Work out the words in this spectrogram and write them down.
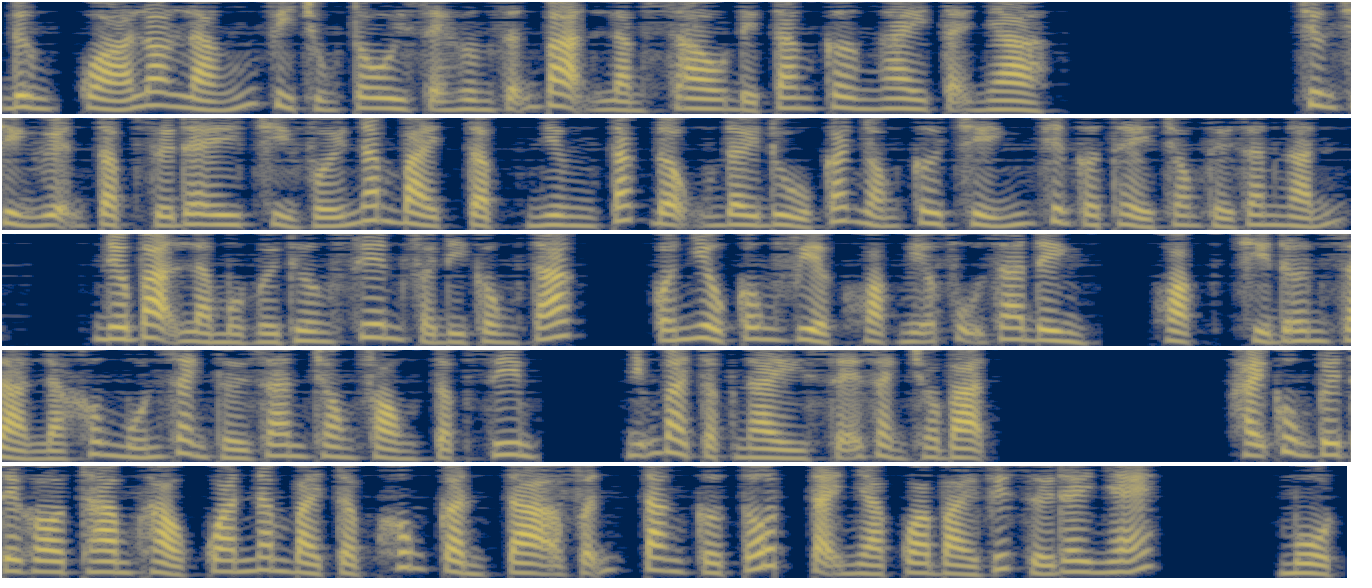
đừng quá lo lắng vì chúng tôi sẽ hướng dẫn bạn làm sao để tăng cơ ngay tại nhà. Chương trình luyện tập dưới đây chỉ với 5 bài tập nhưng tác động đầy đủ các nhóm cơ chính trên cơ thể trong thời gian ngắn. Nếu bạn là một người thường xuyên phải đi công tác, có nhiều công việc hoặc nghĩa vụ gia đình, hoặc chỉ đơn giản là không muốn dành thời gian trong phòng tập gym, những bài tập này sẽ dành cho bạn. Hãy cùng PTGO tham khảo qua 5 bài tập không cần tạ vẫn tăng cơ tốt tại nhà qua bài viết dưới đây nhé. 1.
